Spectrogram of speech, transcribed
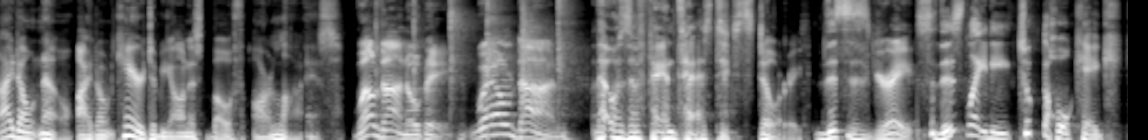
I don't know. I don't care, to be honest. Both are lies. Well done, OP. Well done. That was a fantastic story. This is great. So this lady took the whole cake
